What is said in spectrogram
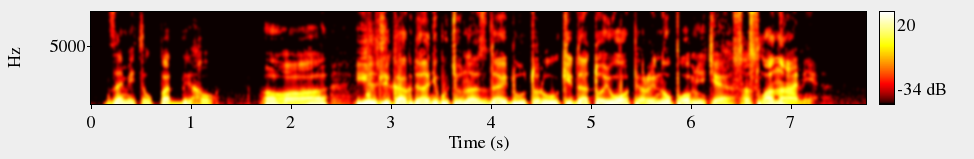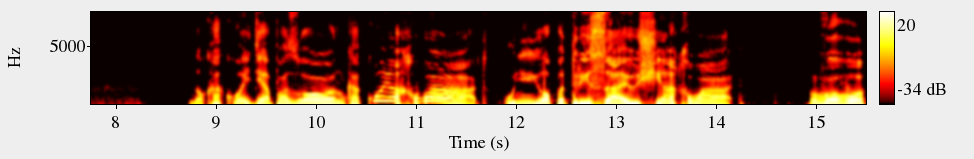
— заметил Поддыхал. «Ага, если когда-нибудь у нас дойдут руки до той оперы, ну помните, со слонами». Но какой диапазон, какой охват! У нее потрясающий охват! Во-во,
